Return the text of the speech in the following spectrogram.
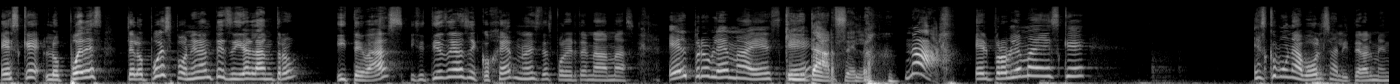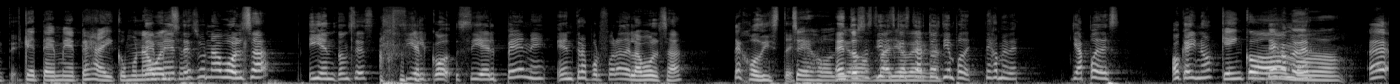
es que lo puedes, te lo puedes poner antes de ir al antro y te vas. Y si tienes ganas de coger, no necesitas ponerte nada más. El problema es que. Quitárselo. Nah. El problema es que. Es como una bolsa, literalmente. Que te metes ahí como una te bolsa. metes una bolsa y entonces, si el, co- si el pene entra por fuera de la bolsa, te jodiste. Se jodió, Entonces tienes que estar verga. todo el tiempo de, déjame ver, ya puedes. Ok, ¿no? Qué incómodo. Déjame ver. Eh,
